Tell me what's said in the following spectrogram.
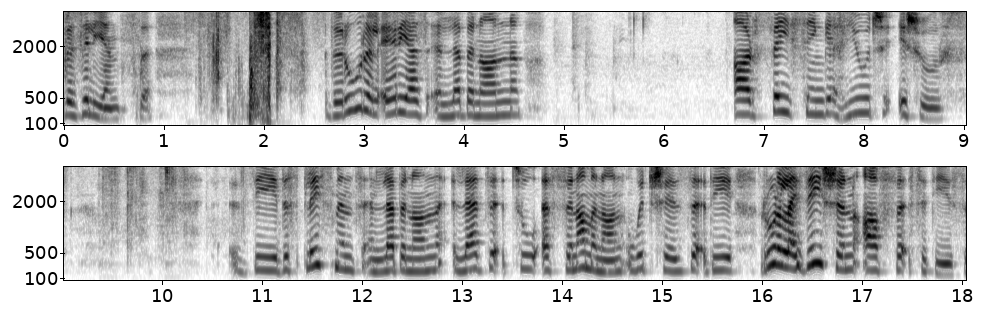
resilience, the rural areas in Lebanon are facing huge issues the displacement in Lebanon led to a phenomenon which is the ruralization of cities.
